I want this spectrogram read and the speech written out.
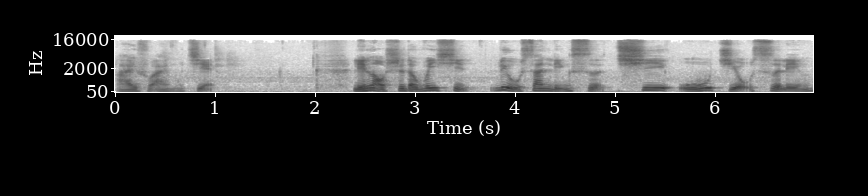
FM 见。林老师的微信。六三零四七五九四零，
